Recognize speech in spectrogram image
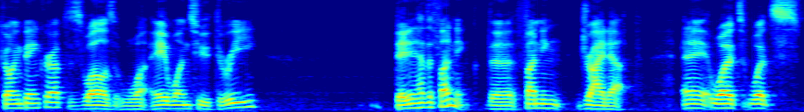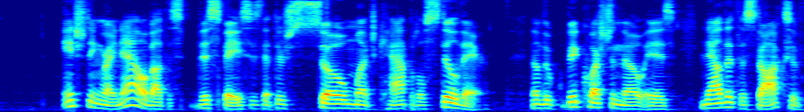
going bankrupt as well as A123? They didn't have the funding. The funding dried up. And what's, what's interesting right now about this, this space is that there's so much capital still there. Now, the big question, though, is now that the stocks have,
